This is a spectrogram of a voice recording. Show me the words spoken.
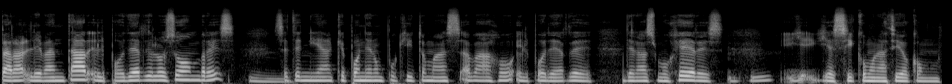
para levantar el poder de los hombres, Mm. se tenía que poner un poquito más abajo el poder de, de las mujeres. y, y así como nació con,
